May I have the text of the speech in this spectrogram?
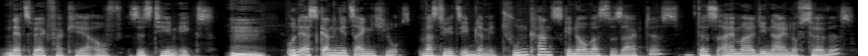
Netzwerkverkehr auf System X. Mhm. Und erst dann geht's eigentlich los. Was du jetzt eben damit tun kannst, genau was du sagtest, das ist einmal Denial of Service.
